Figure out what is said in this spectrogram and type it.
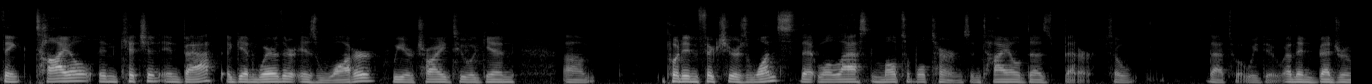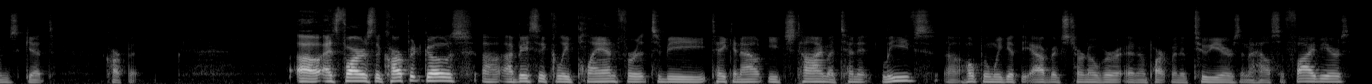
Think tile in kitchen and bath. Again, where there is water, we are trying to, again, um, put in fixtures once that will last multiple turns, and tile does better. So that's what we do. And then bedrooms get carpet. Uh, as far as the carpet goes, uh, I basically plan for it to be taken out each time a tenant leaves, uh, hoping we get the average turnover in an apartment of two years and a house of five years.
